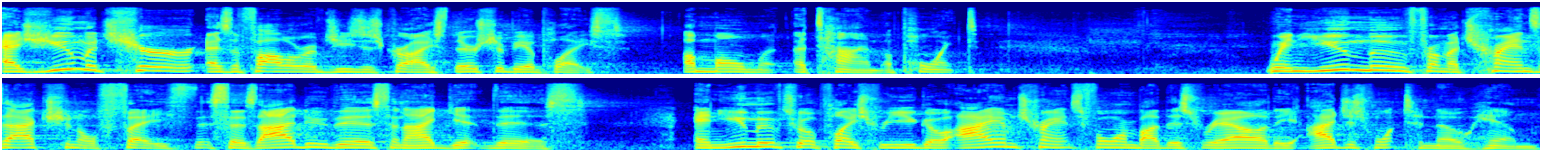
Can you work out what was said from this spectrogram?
As you mature as a follower of Jesus Christ, there should be a place, a moment, a time, a point. When you move from a transactional faith that says, I do this and I get this, and you move to a place where you go, I am transformed by this reality, I just want to know Him.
